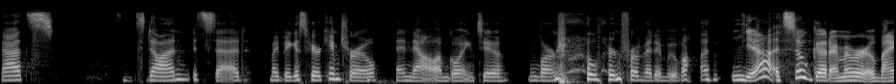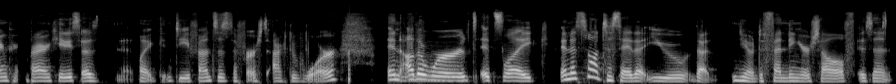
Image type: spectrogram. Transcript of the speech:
that's it's done it's said. My biggest fear came true and now i'm going to learn learn from it and move on. Yeah, it's so good. I remember Byron, Byron Katie says like defense is the first act of war. In mm. other words, it's like, and it's not to say that you that you know defending yourself isn't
